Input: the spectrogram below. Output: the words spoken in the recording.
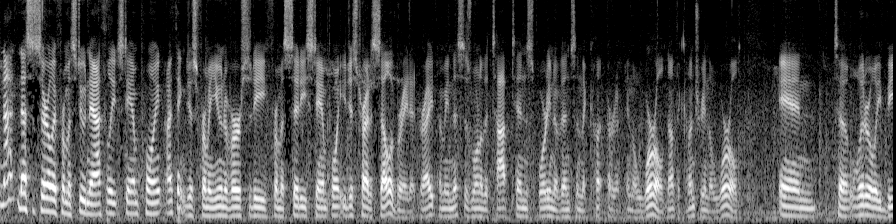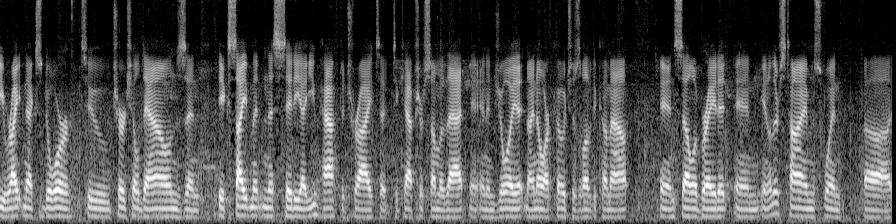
not necessarily from a student athlete standpoint. I think just from a university, from a city standpoint, you just try to celebrate it, right? I mean, this is one of the top ten sporting events in the co- in the world, not the country, in the world, and to literally be right next door to Churchill Downs and the excitement in this city, uh, you have to try to, to capture some of that and, and enjoy it. And I know our coaches love to come out and celebrate it. And you know, there's times when uh,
